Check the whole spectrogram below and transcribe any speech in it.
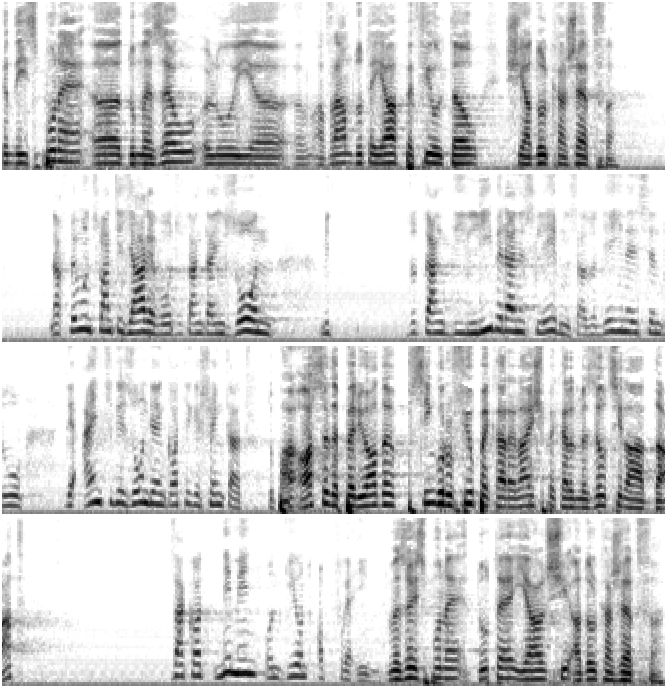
când îi spune uh, Dumnezeu lui uh, Avram, du-te ia pe fiul tău și adu-l ca jertfă. Nach 25 Jahren, wo sozusagen dein Sohn mit sozusagen die Liebe deines Lebens, also derjenige ist, den du, der einzige Sohn, den Gott dir geschenkt hat, După o astfel de perioadă, singurul fiu pe care l-ai și pe care Dumnezeu ți l-a dat, sagt Gott, nimm ihn und geh und opfere ihn. Dumnezeu îi spune, du-te, ia-l și adu-l ca jertfă.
